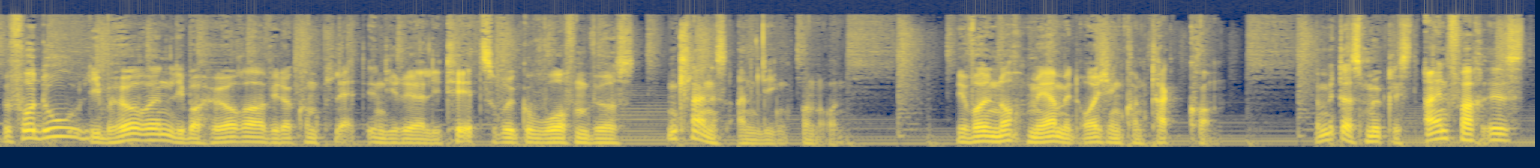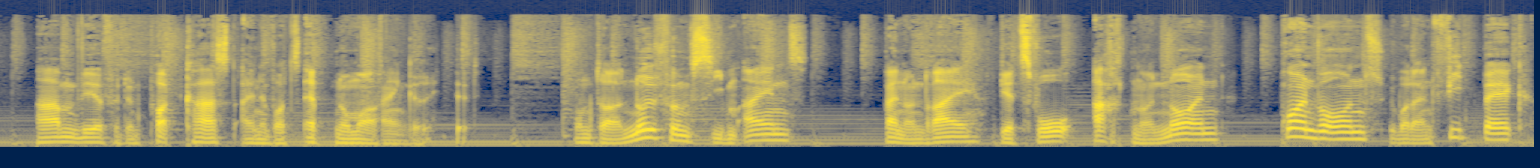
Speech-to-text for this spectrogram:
Bevor du, liebe Hörerinnen, lieber Hörer, wieder komplett in die Realität zurückgeworfen wirst, ein kleines Anliegen von uns. Wir wollen noch mehr mit euch in Kontakt kommen. Damit das möglichst einfach ist, haben wir für den Podcast eine WhatsApp-Nummer eingerichtet. Unter 0571 393 42899 freuen wir uns über dein Feedback,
